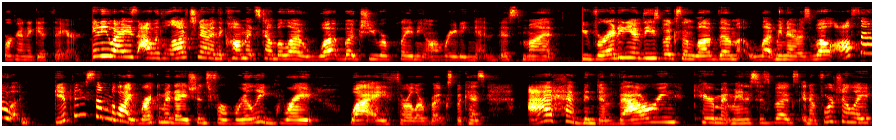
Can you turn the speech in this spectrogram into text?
we're going to get there. Anyways, I would love to know in the comments down below what books you were planning on reading this month. If you've read any of these books and love them, let me know as well. Also, give me some like recommendations for really great YA thriller books because I have been devouring Karen McManus's books, and unfortunately,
